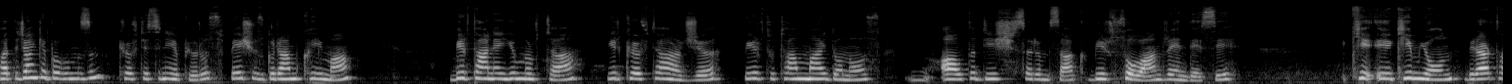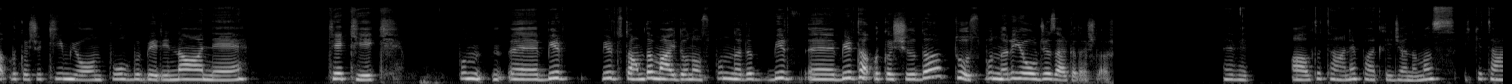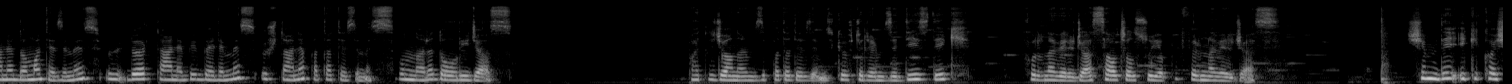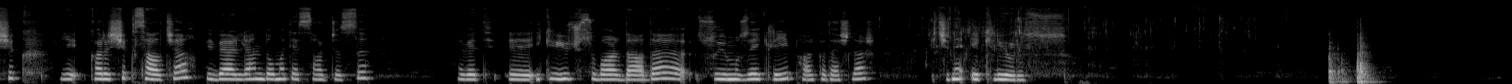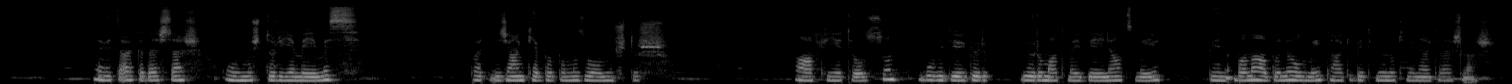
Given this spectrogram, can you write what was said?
Patlıcan kebabımızın köftesini yapıyoruz. 500 gram kıyma, bir tane yumurta, bir köfte harcı, bir tutam maydanoz, 6 diş sarımsak, bir soğan rendesi, ki, e, kimyon, birer tatlı kaşığı kimyon, pul biberi, nane, kekik, bun, e, bir bir tutam da maydanoz. Bunları bir e, bir tatlı kaşığı da tuz. Bunları yoğuracağız arkadaşlar. Evet, 6 tane patlıcanımız, 2 tane domatesimiz, 4 tane biberimiz, 3 tane patatesimiz. Bunları doğrayacağız. Patlıcanlarımızı, patateslerimizi, köftelerimizi dizdik. Fırına vereceğiz. Salçalı su yapıp fırına vereceğiz. Şimdi 2 kaşık karışık salça, biberlen domates salçası. Evet 2-3 su bardağı da suyumuzu ekleyip arkadaşlar içine ekliyoruz. Evet arkadaşlar olmuştur yemeğimiz. Patlıcan kebabımız olmuştur. Afiyet olsun. Bu videoyu görüp yorum atmayı, beğeni atmayı, bana abone olmayı, takip etmeyi unutmayın arkadaşlar.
